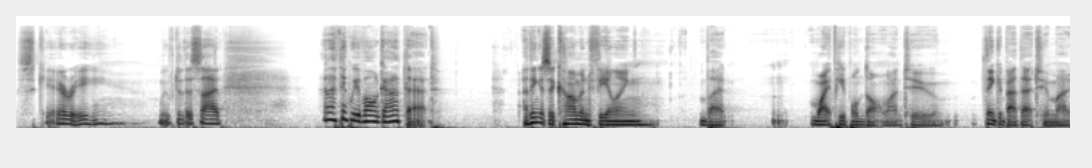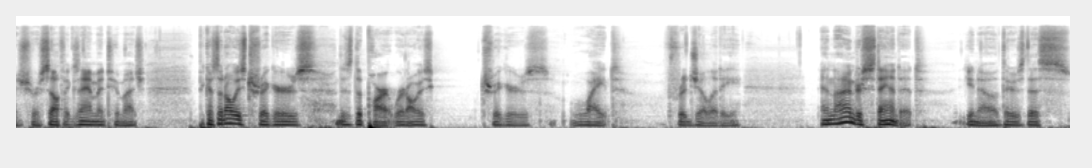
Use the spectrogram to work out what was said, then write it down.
scary. Move to the side, and I think we've all got that. I think it's a common feeling, but white people don't want to think about that too much or self-examine too much because it always triggers. This is the part where it always triggers white fragility, and I understand it you know, there's this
